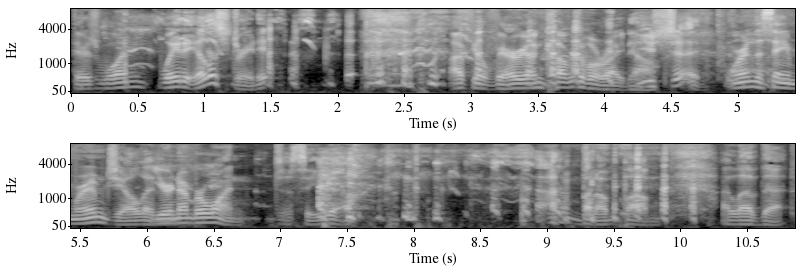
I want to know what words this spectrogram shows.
there's one way to illustrate it. I feel very uncomfortable right now. You should. We're in the same room, Jill. And You're number one. just so you know. but I'm bummed. I love that.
